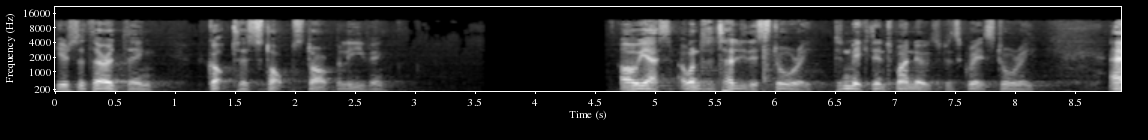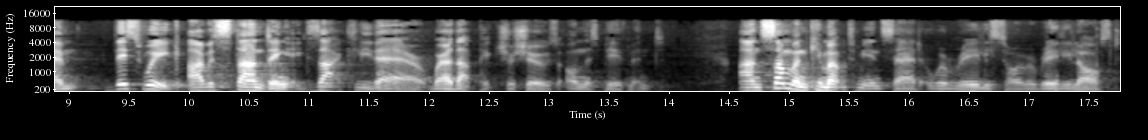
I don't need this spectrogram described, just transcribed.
Here's the third thing got to stop, start believing. Oh, yes, I wanted to tell you this story. Didn't make it into my notes, but it's a great story. Um, this week, I was standing exactly there where that picture shows on this pavement. And someone came up to me and said, oh, We're really sorry, we're really lost.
